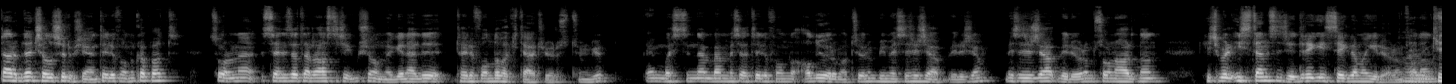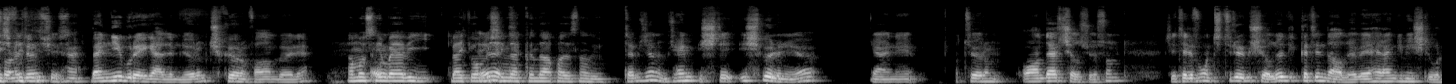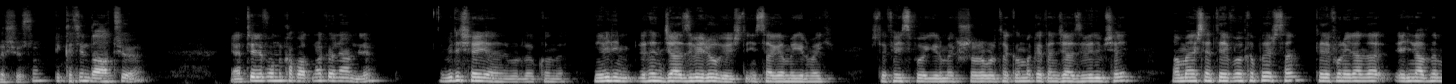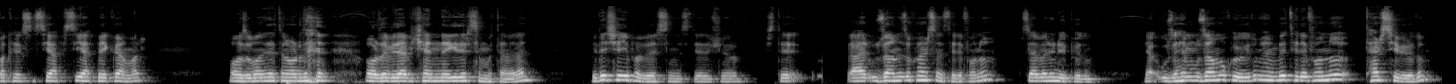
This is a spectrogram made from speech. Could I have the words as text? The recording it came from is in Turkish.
harbiden çalışır bir şey yani. Telefonu kapat. Sonra seni zaten rahatsız edecek bir şey olmuyor. Genelde telefonda vakit harcıyoruz tüm gün. En basitinden ben mesela telefonu alıyorum atıyorum bir mesaja cevap vereceğim. Mesaja cevap veriyorum sonra ardından hiç böyle istemsizce direkt Instagram'a giriyorum falan. Yani sonra diyorum ki keşfediyorsun. "Heh, ben niye buraya geldim diyorum çıkıyorum falan böyle. Ama o senin Evet. bayağı bir belki 15-20 Evet. dakikanın daha fazlasını alıyor. Tabii canım hem işte iş bölünüyor. Yani atıyorum o an ders çalışıyorsun. İşte telefon titriyor bir şey oluyor. Dikkatini dağılıyor veya herhangi bir işle uğraşıyorsun. Dikkatini dağıtıyor. Yani telefonu kapatmak önemli. Bir de şey yani burada o konuda. Ne bileyim zaten cazibeli oluyor işte Instagram'a girmek, işte Facebook'a girmek, şuraya buraya takılmak zaten cazibeli bir şey. Ama eğer sen telefonu kapatırsan telefonu elinde, elin altına bakacaksın siyah siyah bir ekran var. O zaman zaten orada orada bir daha bir kendine gelirsin muhtemelen. Bir de şey yapabilirsiniz diye düşünüyorum. İşte eğer uzağınıza koyarsanız telefonu. Mesela ben öyle yapıyordum. Ya uza hem uzağıma koyuyordum hem de telefonu ters çeviriyordum.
